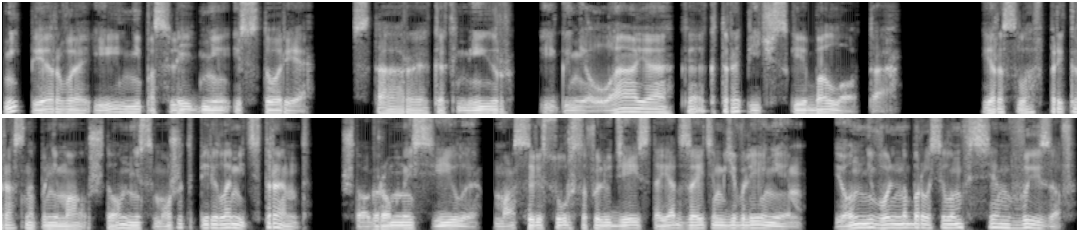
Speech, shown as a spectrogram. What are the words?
Не первая и не последняя история. Старая, как мир, и гнилая, как тропические болота. Ярослав прекрасно понимал, что он не сможет переломить тренд, что огромные силы, масса ресурсов и людей стоят за этим явлением, и он невольно бросил им всем вызов.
